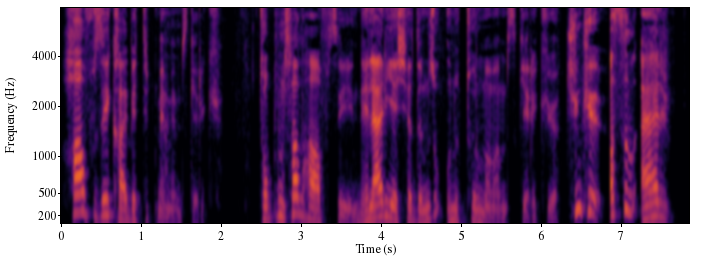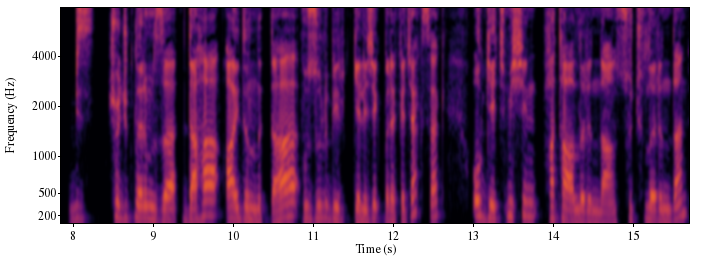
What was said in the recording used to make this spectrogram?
hafızayı kaybettirmememiz gerekiyor toplumsal hafızayı, neler yaşadığımızı unutturmamamız gerekiyor. Çünkü asıl eğer biz çocuklarımıza daha aydınlık, daha huzurlu bir gelecek bırakacaksak o geçmişin hatalarından, suçlarından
